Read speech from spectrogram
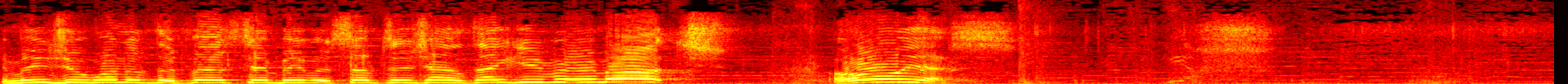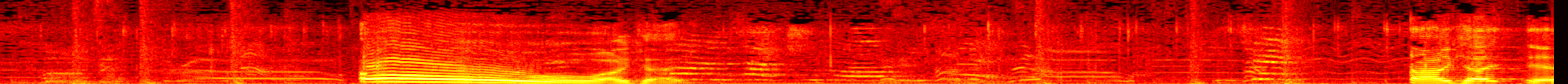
It means you're one of the first 10 people to sub to the channel. Thank you very much. Oh, yes. Oh, okay. Okay, yeah,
